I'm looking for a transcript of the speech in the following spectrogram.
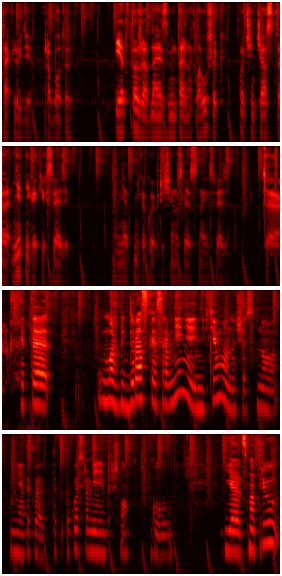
так люди работают. И это тоже одна из ментальных ловушек. Очень часто нет никаких связей. Нет никакой причинно-следственной связи. Так. Это может быть, дурацкое сравнение, не в тему оно сейчас, но у меня такое, так, такое сравнение пришло в голову. Я смотрю,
